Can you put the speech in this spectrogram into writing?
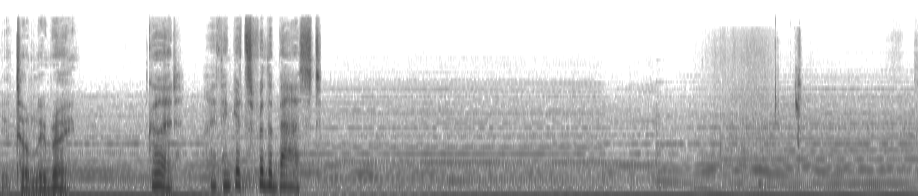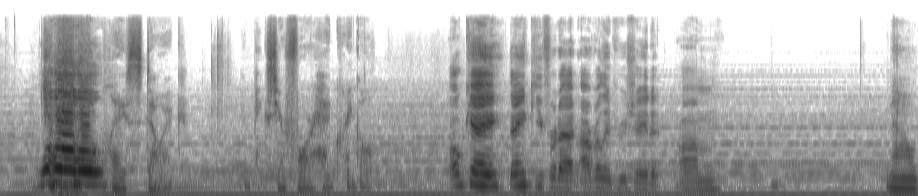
You're totally right. Good. I think it's for the best. Whoa! Play stoic. It makes your forehead crinkle. Okay, thank you for that. I really appreciate it. Um, Now,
